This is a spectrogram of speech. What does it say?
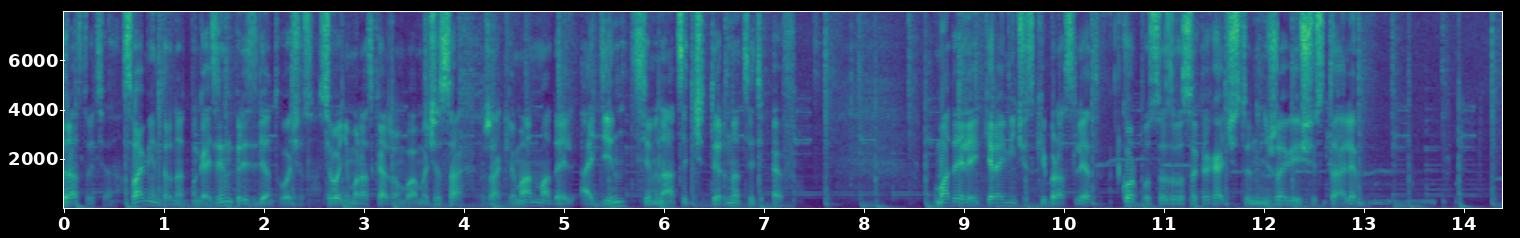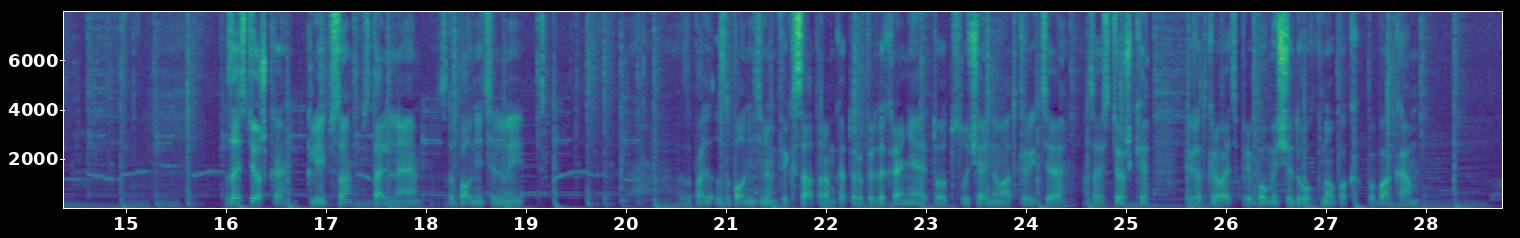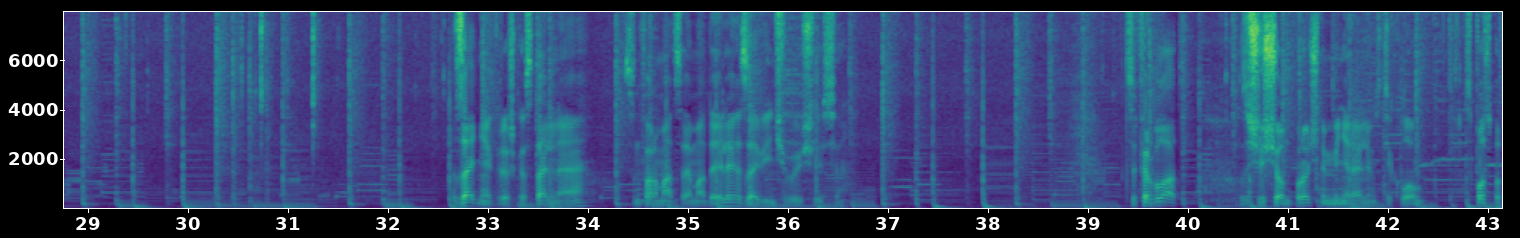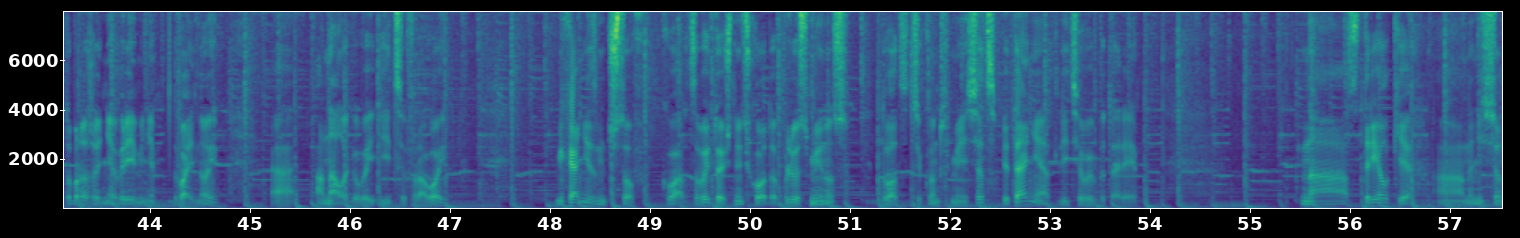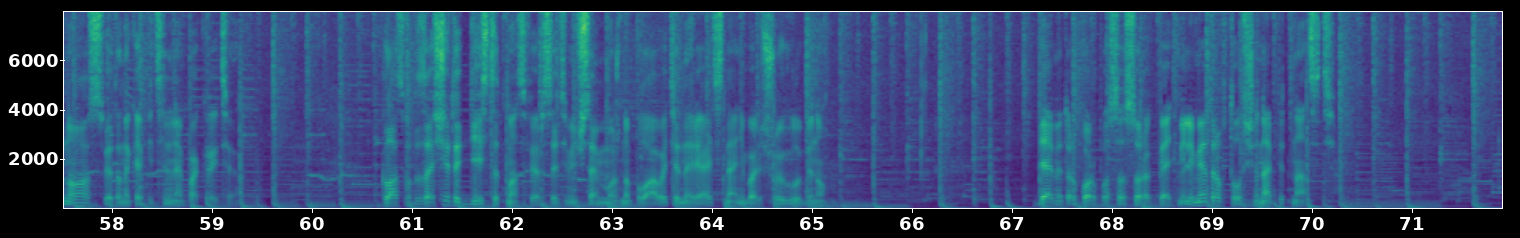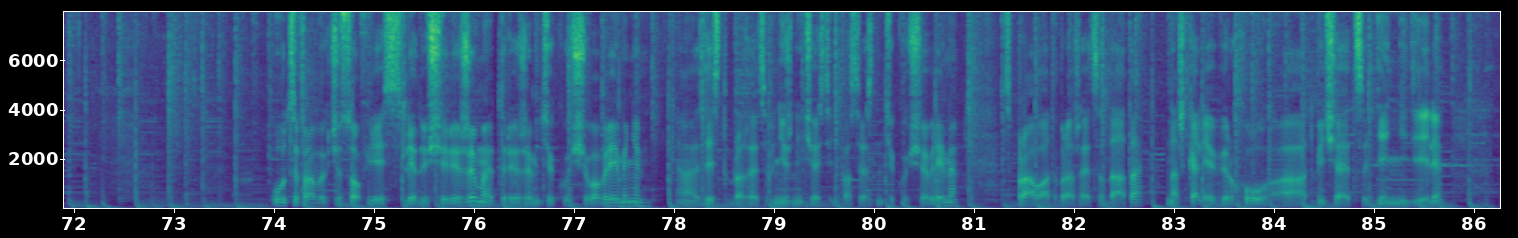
Здравствуйте, с вами интернет-магазин Президент Watches. Сегодня мы расскажем вам о часах Жак Лиман модель 1.1714F. У модели керамический браслет, корпус из высококачественной нержавеющей стали, застежка клипса стальная с дополнительной с дополнительным фиксатором, который предохраняет от случайного открытия застежки. Открывается при помощи двух кнопок по бокам. Задняя крышка стальная, с информацией о модели, завинчивающаяся. Циферблат защищен прочным минеральным стеклом. Способ отображения времени двойной, э, аналоговый и цифровой. Механизм часов кварцевый, точность хода плюс-минус 20 секунд в месяц. Питание от литиевой батареи. На стрелке э, нанесено светонакопительное покрытие. Класс водозащиты 10 атмосфер. С этими часами можно плавать и нырять на небольшую глубину. Диаметр корпуса 45 мм, толщина 15 У цифровых часов есть следующие режимы. Это режим текущего времени. А, здесь отображается в нижней части непосредственно текущее время. Справа отображается дата. На шкале вверху а, отмечается день недели.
